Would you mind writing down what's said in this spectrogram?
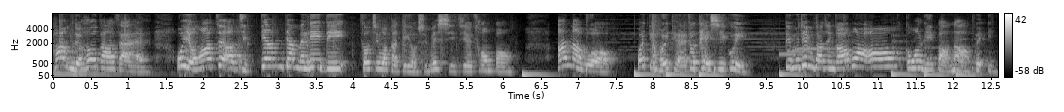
哈唔着好佳在，我用我最后一点点的理智，阻止我家己哦想要辞职的冲动。啊那无，我一定互你摕来做替死鬼。对不对？唔早前甲我抹哦，讲我李宝娜被引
